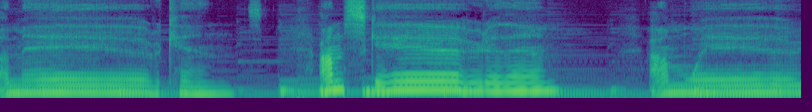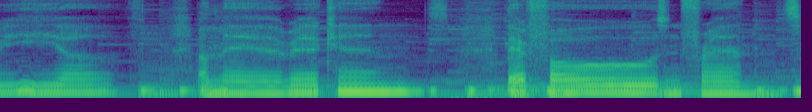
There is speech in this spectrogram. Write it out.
Americans, I'm scared of them. I'm wary of Americans. Their foes and friends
